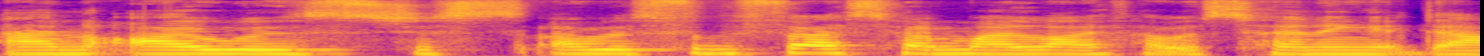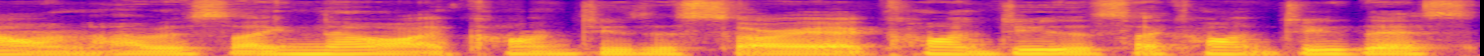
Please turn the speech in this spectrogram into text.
And I was just, I was for the first time in my life, I was turning it down. I was like, no, I can't do this. Sorry, I can't do this, I can't do this.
